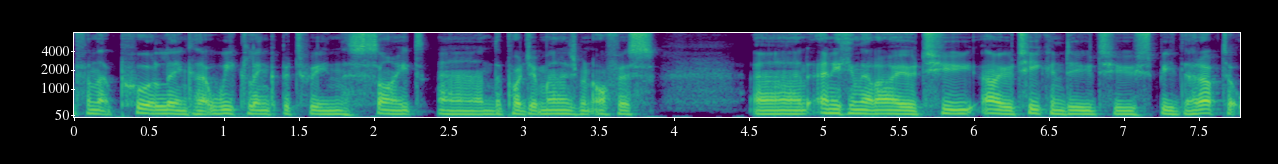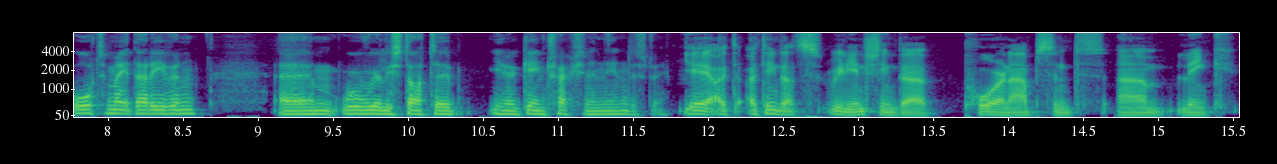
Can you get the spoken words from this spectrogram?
from that poor link, that weak link between the site and the project management office. And anything that IoT IoT can do to speed that up, to automate that even, um, will really start to you know gain traction in the industry. Yeah, I, th- I think that's really interesting. That poor and absent um, link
